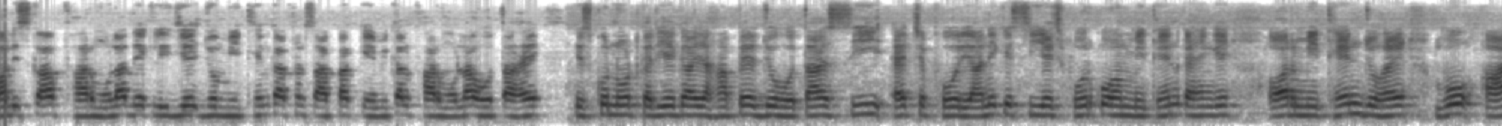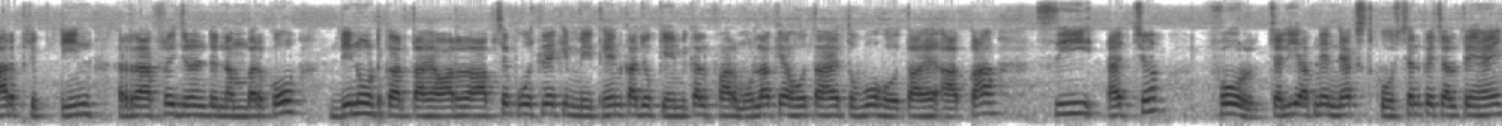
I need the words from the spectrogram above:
और इसका फार्मूला देख लीजिए, जो मीथेन का फ्रेंड्स, आपका केमिकल फार्मूला होता है, इसको नोट करिएगा। यहाँ पे जो होता है सी एच फोर यानी कि सी एच फोर को हम मीथेन कहेंगे, और मीथेन जो है, वो आर फिफ्टीन रेफ्रिजरेंट नंबर को डिनोट करता है। और आपसे पूछ ले कि मीथेन का जो केमिकल फार्मूला क्या होता है तो वो होता है आपका सी एच फोर चलिए, अपने नेक्स्ट क्वेश्चन पे चलते हैं।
